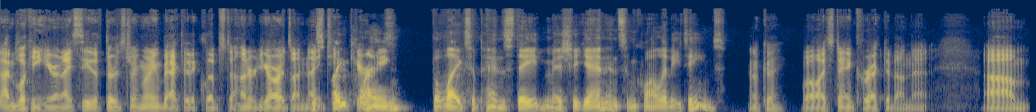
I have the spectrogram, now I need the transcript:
I, am looking here and I see the third string running back that eclipsed 100 yards on 19 Despite carries. playing the likes of Penn State, Michigan, and some quality teams. Okay. Well, I stand corrected on that. Um,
